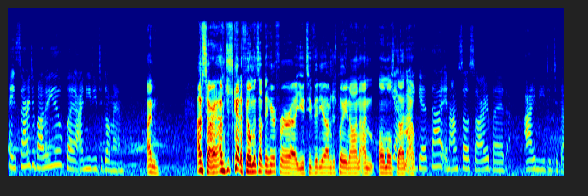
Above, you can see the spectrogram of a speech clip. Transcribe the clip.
Hey, sorry to bother you, but I need you to go, man. I'm... I'm sorry. I'm just kind of filming something here for a YouTube video. I'm just putting on. I'm almost yeah, done. I out. get that, and I'm so sorry, but I need you to go.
